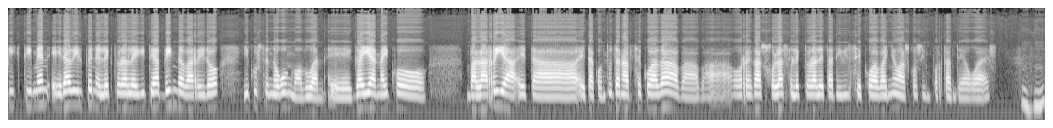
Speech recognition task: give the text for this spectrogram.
biktimen erabilpen elektorala egitea behin da barriro ikusten dugun moduan. E, gaia nahiko balarria eta eta kontutan hartzekoa da ba, ba, horregaz jolas elektoraletan ibiltzekoa baino askoz importanteagoa ez. Mhm.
